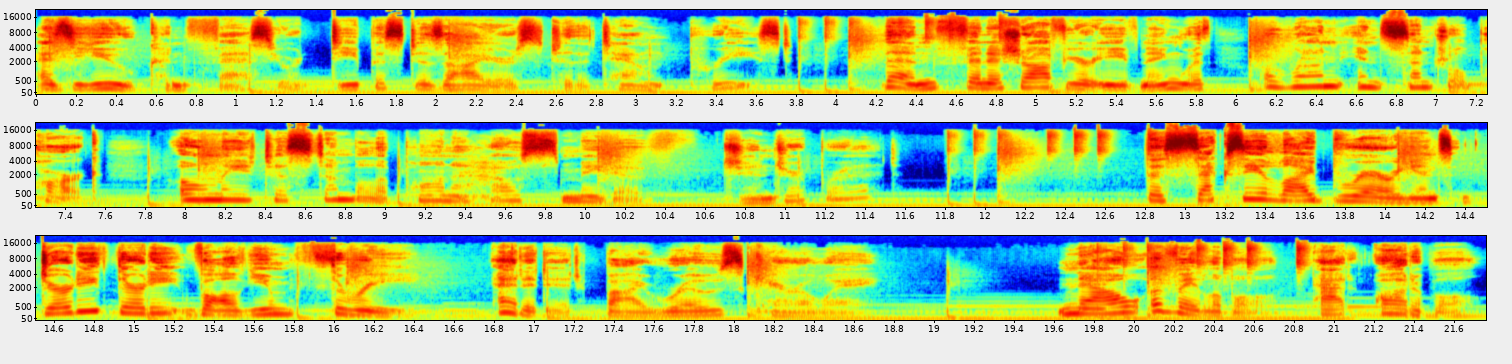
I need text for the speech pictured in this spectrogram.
as you confess your deepest desires to the town priest. Then finish off your evening with a run in Central Park, only to stumble upon a house made of gingerbread? The Sexy Librarians Dirty 30 Volume 3, edited by Rose Caraway. Now available at Audible,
